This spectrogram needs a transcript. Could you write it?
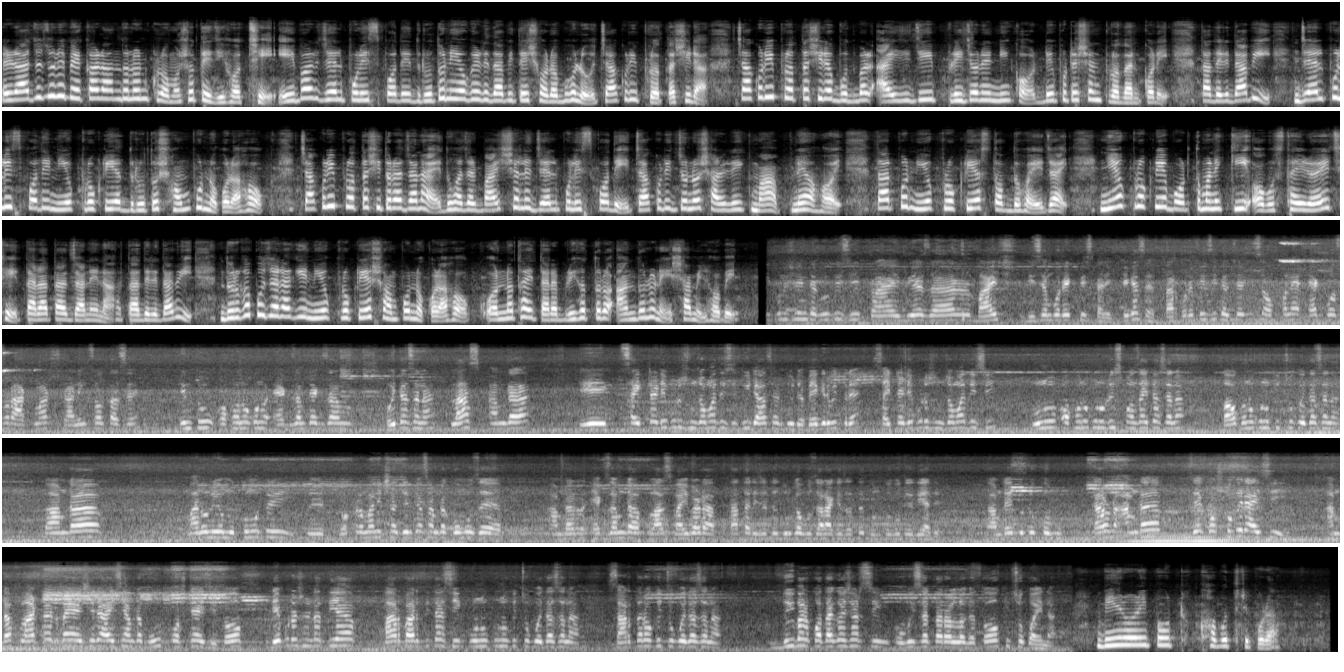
রাজ্যজুড়ে বেকার আন্দোলন ক্রমশ তেজি হচ্ছে। এবার জেল পুলিশ পদে দ্রুত নিয়োগের দাবিতে সরব হলো চাকরি প্রত্যাশীরা। চাকরি প্রত্যাশীরা বুধবার আইজিজি প্রিজনের নিকট ডেপুটেশন প্রদান করে। তাদের দাবি, জেল পুলিশ পদে নিয়োগ প্রক্রিয়া দ্রুত সম্পূর্ণ করা হোক। চাকরি প্রত্যাশিতরা জানায় দু হাজার বাইশ সালে জেল পুলিশ পদে চাকরির জন্য শারীরিক মাপ নেওয়া হয়। তারপর নিয়োগ প্রক্রিয়া স্তব্ধ হয়ে যায়। নিয়োগ প্রক্রিয়া বর্তমানে কী অবস্থায় রয়েছে তারা তা জানে না। তাদের দাবি, দুর্গাপূজার আগে নিয়োগ প্রক্রিয়া সম্পন্ন করা হোক, অন্যথায় তারা বৃহত্তর আন্দোলনে সামিল হবে। পুলিশ ইন্টারভিউ দিয়েছি প্রায় দুই হাজার বাইশ ডিসেম্বর একত্রিশ তারিখ, ঠিক আছে? তারপরে ফিজিক্যাল দিচ্ছে ওখানে এক বছর আট মাস রানিং চলতেছে, কিন্তু কখনো কোনো এক্সাম টেক্সাম হইতেছে না। প্লাস আমরা এই সাইটটা ডিপুটেশন জমা দিছি, দুইটা আছে আর দুইটা ব্যাগের ভিতরে। সাইটটা ডিপুটেশন জমা দিছি, কোনো কখনো কোনো রেসপন্স আইতেছে না বা কখনো কোনো কিছু কইতেছে না। তো আমরা মাননীয় মুখ্যমন্ত্রী ডক্টর মানিক সাজির কাছে আমরা কমু যে আমরা এক্সামটা প্লাস ভাইবাটা তাড়াতাড়ি যাতে দুর্গাপূজার আগে যাতে দুর্গাপূজা দিয়ে দেয়। তো আমরা একটু কমু কারণ আমরা যে কষ্ট করে আইছি, আমরা ফ্ল্যাটার বাই এসে আইছি আমরা বহুত কষ্টে আইছি। তো ডেপুটেশনটা দিয়া বারবার দিতেছি, কোনো কোনো কিছু কইতাছে না। স্যার তারাও কিছু কইতাছে না। দুইবার কথা কই সারছি অফিসার তারার লগে তো কিছু কয় না। ব্যুরো রিপোর্ট, খবর ত্রিপুরা।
